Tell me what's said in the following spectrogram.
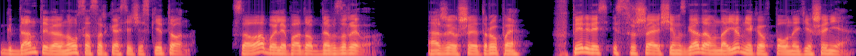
К Данте вернулся саркастический тон. Слова были подобны взрыву. Ожившие трупы вперились иссушающим взглядом в наемников в полной тишине.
